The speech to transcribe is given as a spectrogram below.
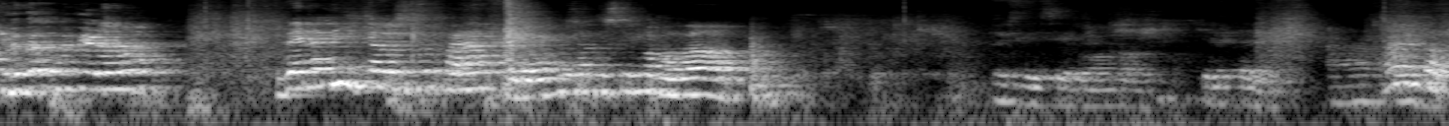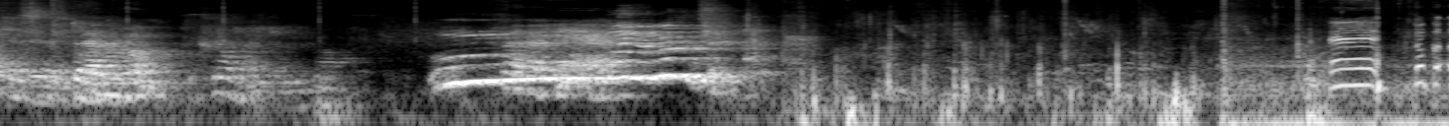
Και δεν το έχουμε δει εδώ. Δεν ανοίγει κιόλας αυτό το παράθυρο, όπως να το στείλουμε από εδώ. Το έχεις δει εσύ εγώ και δεν θέλεις. Α, δεν το πιάσες το έργο. Ε, το, κα-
